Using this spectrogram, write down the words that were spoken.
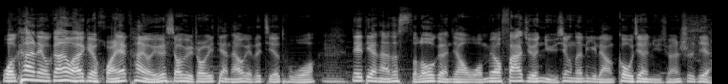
我看那个，刚才我还给黄爷看有一个小宇宙一电台，我给他截图，嗯那电台的 slogan 叫“我们要发掘女性的力量，构建女权世界”，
